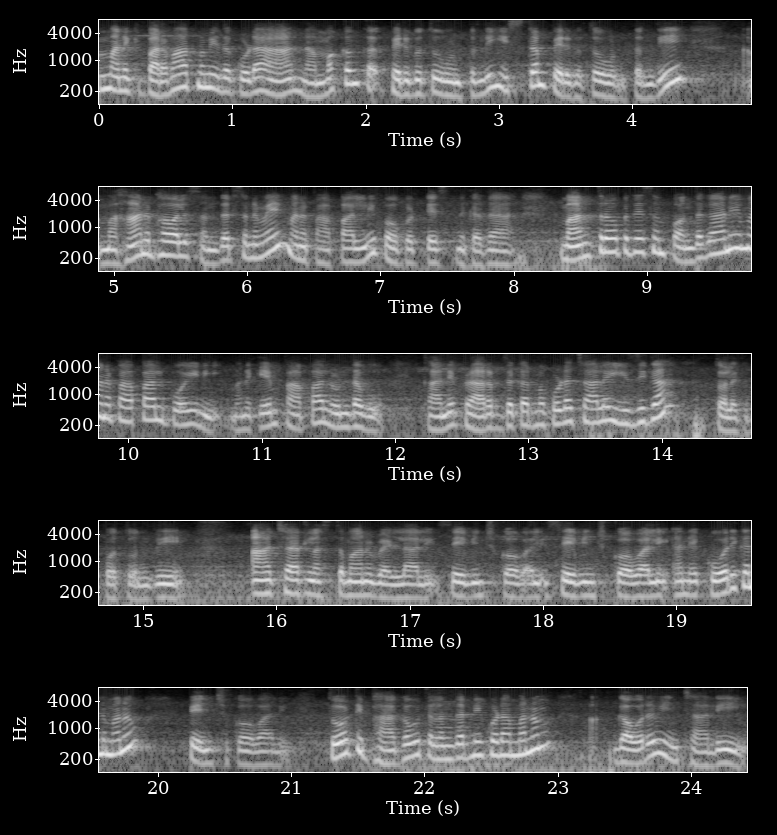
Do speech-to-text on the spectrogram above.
మనకి పరమాత్మ మీద కూడా నమ్మకం క- పెరుగుతూ ఉంటుంది ఇష్టం పెరుగుతూ ఉంటుంది. మహానుభావుల సందర్శనమే మన పాపాలని పోగొట్టేస్తుంది కదా. మంత్రోపదేశం పొందగానే మన పాపాలు పోయినాయి. మనకేం పాపాలు ఉండవు. కానీ ప్రారంధ కర్మ కూడా చాలా ఈజీగా తొలగిపోతుంది. ఆచార్యుల అస్తమానం వెళ్ళాలి సేవించుకోవాలి సేవించుకోవాలి అనే కోరికను మనం పెంచుకోవాలి. తోటి భాగవతులందరినీ కూడా మనం గౌరవించాలి.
